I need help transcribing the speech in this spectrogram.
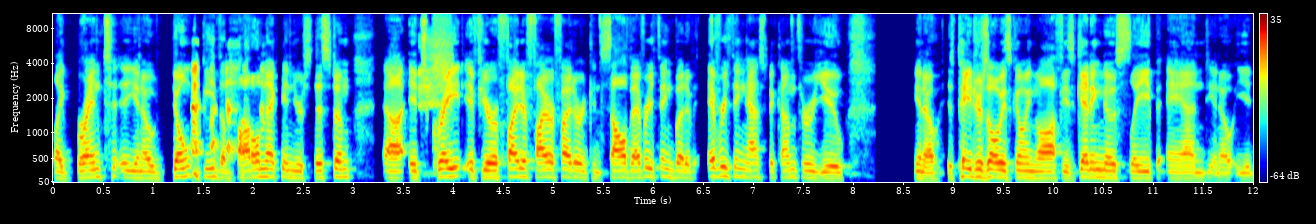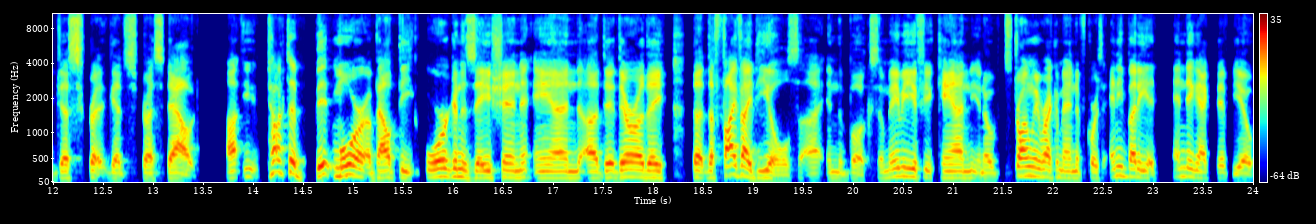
like Brent. You know, don't be the bottleneck in your system. Uh, it's great if you're a fighter firefighter and can solve everything, but if everything has to come through you, you know, his pager's always going off, he's getting no sleep, and you know, you just get stressed out. Uh, you talked a bit more about the organization, and uh, th there are the, the, the five ideals uh, in the book. So maybe if you can, you know, strongly recommend, of course, anybody attending Actifio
